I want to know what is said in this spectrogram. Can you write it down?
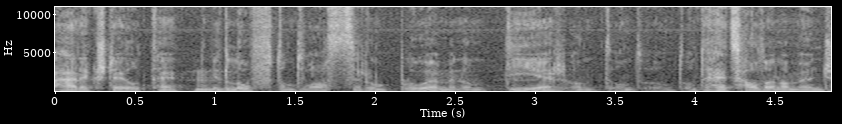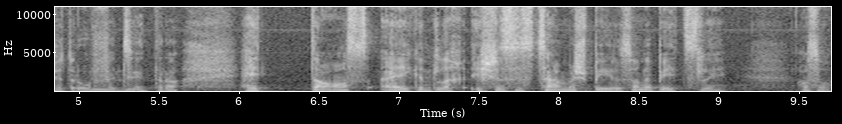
hergestellt hat mhm. mit Luft und Wasser und Blumen mhm. und Tier und, und, und, und, und da hat es halt auch noch Menschen drauf mhm. etc. Hat das eigentlich, ist das ein Zusammenspiel, so ein bisschen? Also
